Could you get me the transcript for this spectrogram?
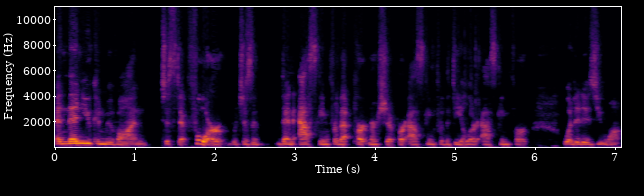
And then you can move on to step four, which is then asking for that partnership or asking for the deal or asking for what it is you want.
